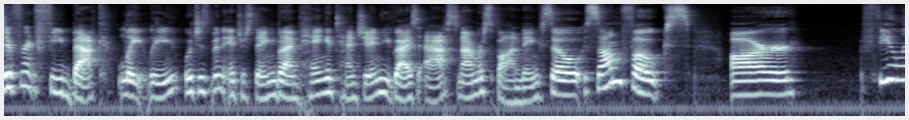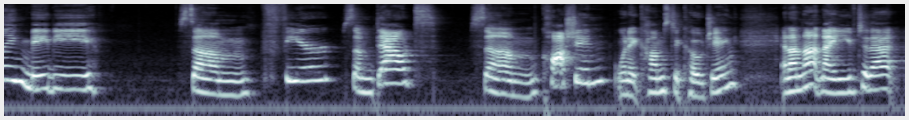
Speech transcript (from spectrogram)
different feedback lately, which has been interesting, but I'm paying attention. You guys asked and I'm responding. So, some folks are feeling maybe some fear, some doubts, some caution when it comes to coaching. And I'm not naive to that.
